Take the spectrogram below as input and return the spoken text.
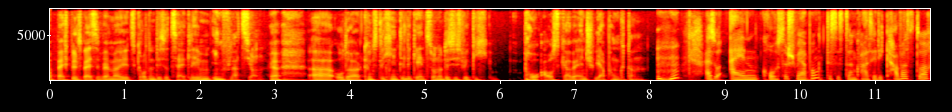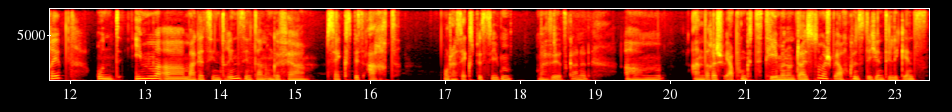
Äh, beispielsweise, wenn wir jetzt gerade in dieser Zeit leben, Inflation ja? äh, oder künstliche Intelligenz, sondern das ist wirklich pro Ausgabe ein Schwerpunkt dann. Mhm. Also ein großer Schwerpunkt, das ist dann quasi die Coverstory. Und im äh, Magazin drin sind dann ungefähr sechs bis acht oder sechs bis sieben, weiß ich jetzt gar nicht, ähm, andere Schwerpunktthemen und da ist zum Beispiel auch künstliche Intelligenz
